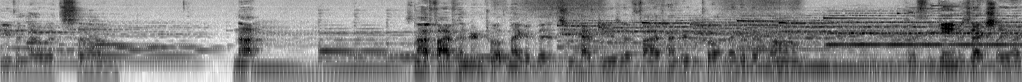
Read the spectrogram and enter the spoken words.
even though it's um, not it's not 512 megabits, you have to use a 512 megabit ROM because the game is actually like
